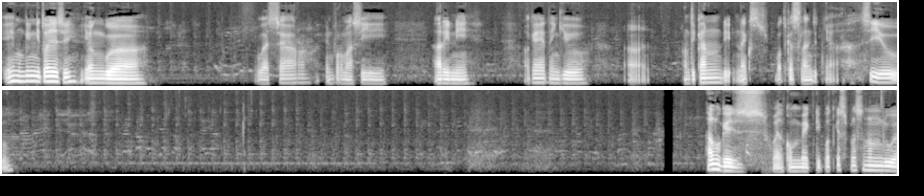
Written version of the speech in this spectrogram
Ya mungkin gitu aja sih yang gua gua share informasi hari ini Oke, okay, thank you. Uh, nantikan di next podcast selanjutnya. See you. Halo guys, welcome back di podcast plus 62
